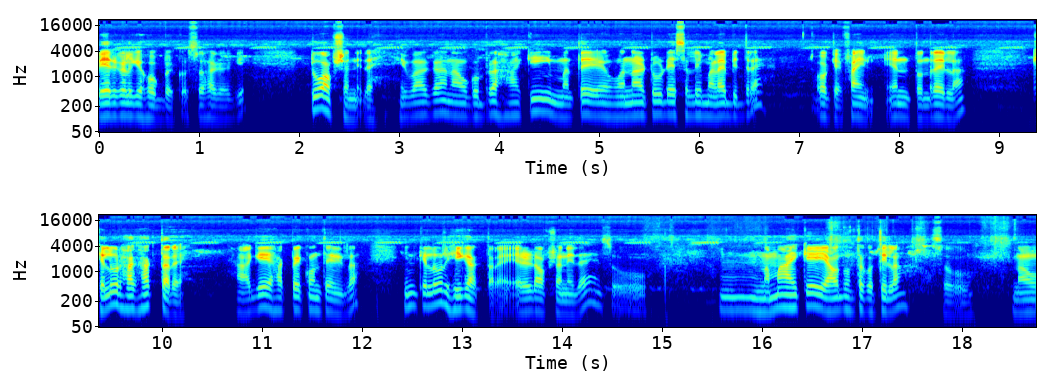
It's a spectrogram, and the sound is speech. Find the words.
ಬೇರುಗಳಿಗೆ ಹೋಗಬೇಕು. ಸೊ ಹಾಗಾಗಿ ಟೂ ಆಪ್ಷನ್ ಇದೆ. ಇವಾಗ ನಾವು ಗೊಬ್ಬರ ಹಾಕಿ ಮತ್ತು ಒನ್ ಆರ್ ಟೂ ಡೇಸಲ್ಲಿ ಮಳೆ ಬಿದ್ದರೆ ಓಕೆ ಫೈನ್ ಏನು ತೊಂದರೆ ಇಲ್ಲ. ಕೆಲವ್ರು ಹಾಗೆ ಹಾಕ್ತಾರೆ. ಹಾಗೆ ಹಾಕಬೇಕು ಅಂತೇನಿಲ್ಲ. ಇನ್ನು ಕೆಲವ್ರು ಹೀಗೆ ಹಾಕ್ತಾರೆ. ಎರಡು ಆಪ್ಷನ್ ಇದೆ. ಸೊ ನಮ್ಮ ಆಯ್ಕೆ ಯಾವುದು ಅಂತ ಗೊತ್ತಿಲ್ಲ. ಸೊ ನಾವು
